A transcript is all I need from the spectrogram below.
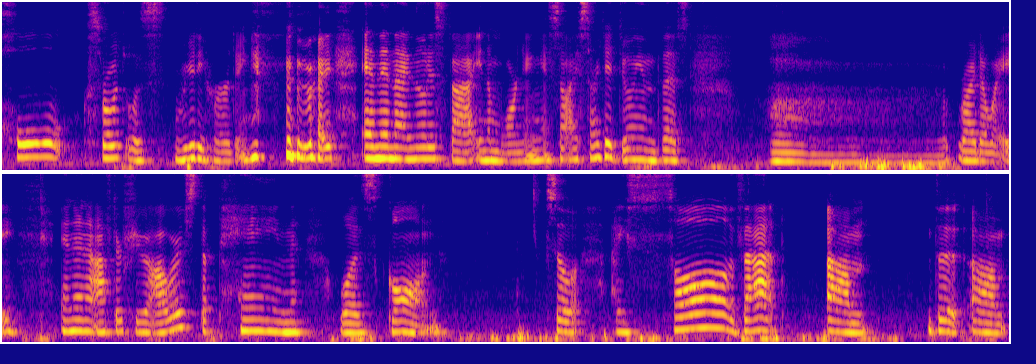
whole throat was really hurting, right? And then I noticed that in the morning. So I started doing this right away. And then after a few hours, the pain was gone. So I saw that um, the um,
